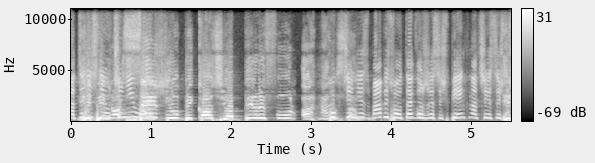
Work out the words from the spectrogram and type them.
a ty He nic nie did not uczyniłeś. save you because you're beautiful or Bóg cię handsome. nie zbawił z powodu tego, że jesteś piękna, czy jesteś He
